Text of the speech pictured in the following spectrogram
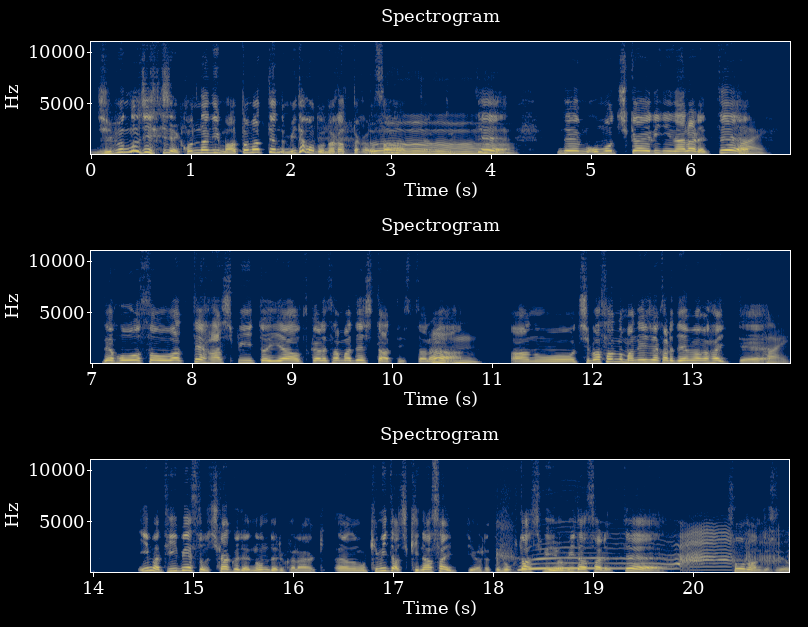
自分の人生こんなにまとまってんの見たことなかったからさ、みたいなこと言って、で、お持ち帰りになられて、はい。で、放送終わって、ハシピーと、いや、お疲れ様でしたって言ってたら、うんあのー千葉さんのマネージャーから電話が入って、うんはい。今 TBS の近くで飲んでるから、きあの君たち来なさいって言われて、僕とハシピー呼び出されて、そうなんですよ。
